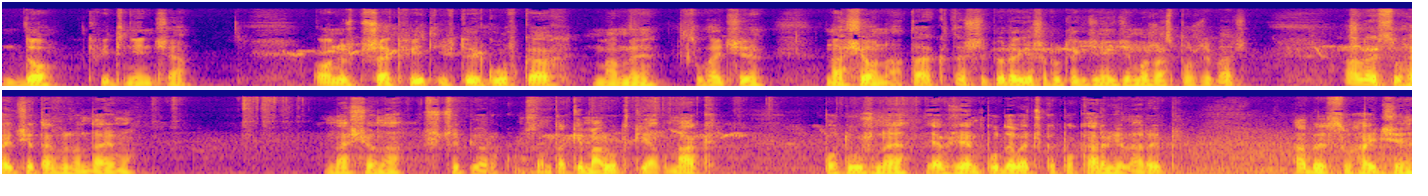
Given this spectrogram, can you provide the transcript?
do kwitnięcia. On już przekwitł i w tych główkach mamy, słuchajcie, nasiona, tak? Ten szczypiorek jeszcze tutaj gdzie gdzie można spożywać, ale słuchajcie, tak wyglądają nasiona szczypiorku. Są takie malutkie jak mak, podłużne. Ja wziąłem pudełeczko po karmie dla ryb, aby słuchajcie,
